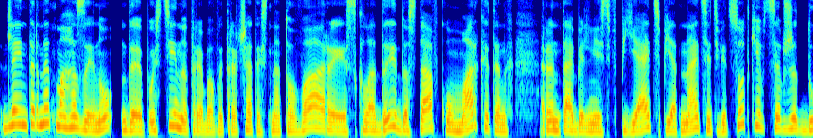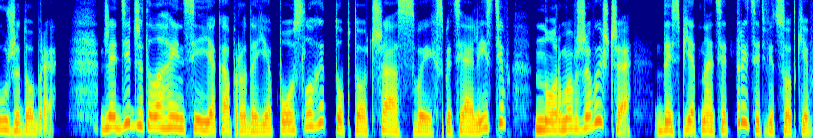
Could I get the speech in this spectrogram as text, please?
Для інтернет-магазину, де постійно треба витрачатись на товари, склади, доставку, маркетинг, рентабельність в 5-15% – це вже дуже добре. Для діджитал-агенції, яка продає послуги, тобто час своїх спеціалістів, норма вже вища – десь 15-30%.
